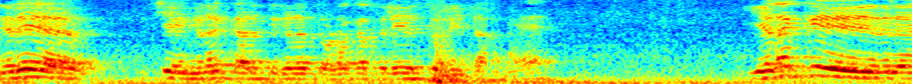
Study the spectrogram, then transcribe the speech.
நிறைய விஷயங்களை கருத்துக்களை தொடக்கத்திலேயே சொல்லிட்டாங்க. எனக்கு இதுல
